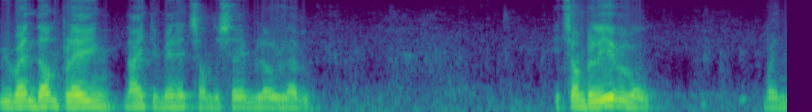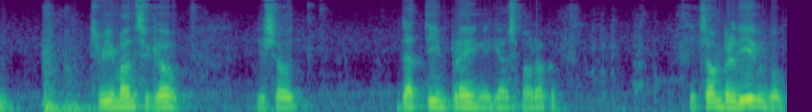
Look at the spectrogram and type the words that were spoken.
we went on playing 90 minutes on the same low level. It's unbelievable when three months ago you showed that team playing against Morocco. It's unbelievable.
